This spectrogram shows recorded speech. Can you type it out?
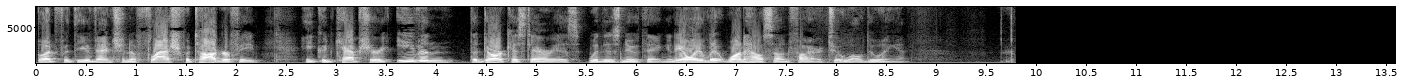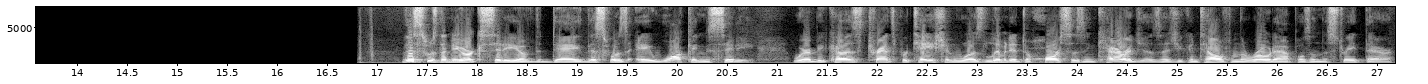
But with the invention of flash photography, he could capture even the darkest areas with his new thing. And he only lit one house on fire, too, while doing it. This was the New York City of the day. This was a walking city where, because transportation was limited to horses and carriages, as you can tell from the road apples in the street there,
